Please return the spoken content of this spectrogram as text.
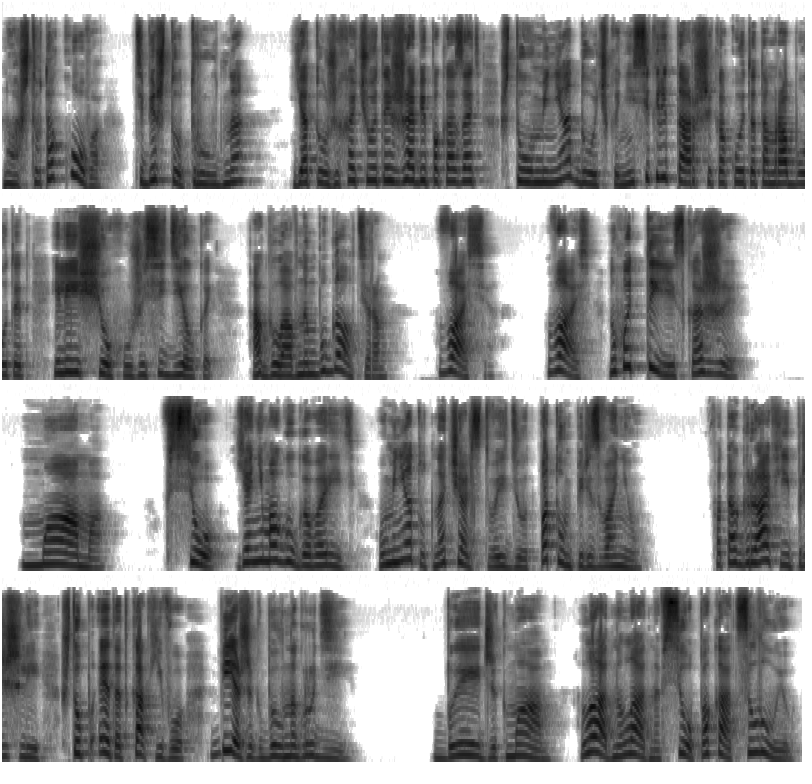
Ну а что такого? Тебе что, трудно? Я тоже хочу этой жабе показать, что у меня дочка не секретаршей какой-то там работает или еще хуже сиделкой, а главным бухгалтером. Вася, Вась, ну хоть ты ей скажи. Мама, «Все, я не могу говорить. У меня тут начальство идет, потом перезвоню». Фотографии пришли, чтоб этот, как его, бежик был на груди. Бейджик, мам. Ладно, ладно, все, пока, целую.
